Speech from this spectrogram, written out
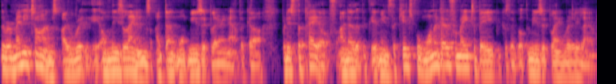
There are many times I re- on these lanes I don't want music blaring out of the car, but it's the payoff. I know that the, it means the kids will want to go from A to B because they've got the music playing really loud.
